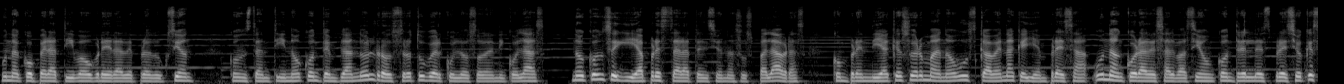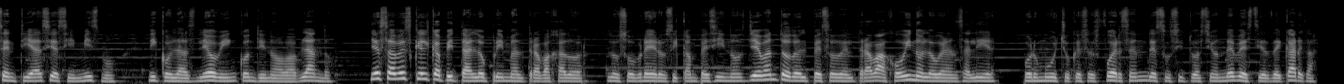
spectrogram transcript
una cooperativa obrera de producción. Constantino, contemplando el rostro tuberculoso de Nicolás, no conseguía prestar atención a sus palabras, comprendía que su hermano buscaba en aquella empresa una áncora de salvación contra el desprecio que sentía hacia sí mismo. Nicolás Leovin continuaba hablando. Ya sabes que el capital oprime al trabajador. Los obreros y campesinos llevan todo el peso del trabajo y no logran salir, por mucho que se esfuercen, de su situación de bestias de carga.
